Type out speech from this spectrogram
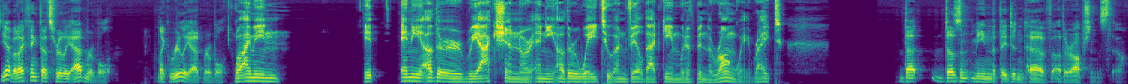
Yeah, but I think that's really admirable. Like really admirable. well, I mean, it any other reaction or any other way to unveil that game would have been the wrong way, right? That doesn't mean that they didn't have other options though.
